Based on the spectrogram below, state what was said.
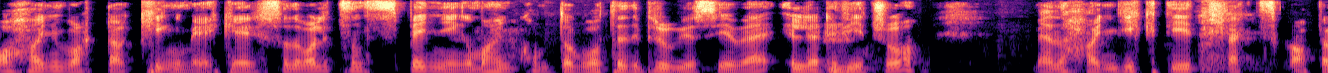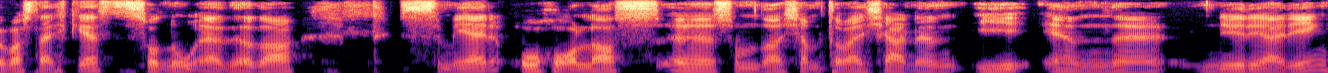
og han ble da kingmaker. Så det var litt sånn spenning om han kom til å gå til de progressive eller til Ficho. Men han gikk dit slektskapet var sterkest, så nå er det da Smer og Hålas eh, som da kommer til å være kjernen i en eh, ny regjering.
